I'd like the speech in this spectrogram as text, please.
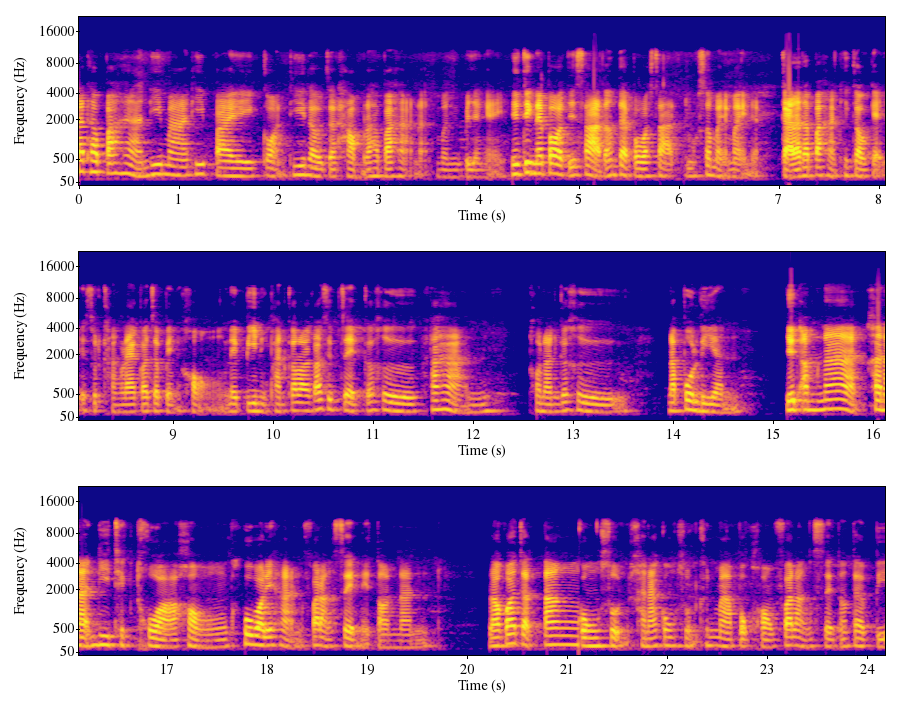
รัฐประหารที่มาที่ไปก่อนที่เราจะทำรัฐประหารอะมันเป็นยังไง จริงๆในประวัติศาสตร์ตั้งแต่ประวัติศาสตร์ยุคสมัยใหม่เนี่ยการรัฐประหารที่เก่าแก่ที่สุดครั้งแรกก็จะเป็นของในปี 1997 ก็คือทหารคนนั้นก็คือนโปเลียน ยึดอำนาจคณะดีเทคทัวร์ของผู้บริหารฝรั่งเศสในตอนนั้น แล้วก็จัดตั้งกงสุลคณะกงสุลขึ้นมาปกครองฝรั่งเศสตั้งแต่ปี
